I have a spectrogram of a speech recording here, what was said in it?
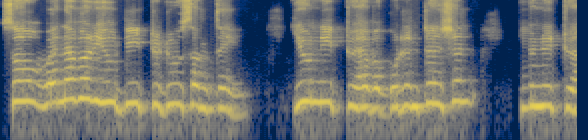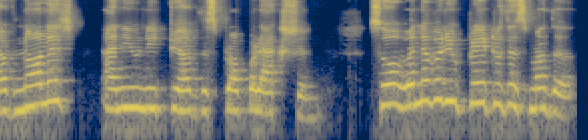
So whenever you need to do something, you need to have a good intention, you need to have knowledge, and you need to have this proper action. So whenever you pray to this mother,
